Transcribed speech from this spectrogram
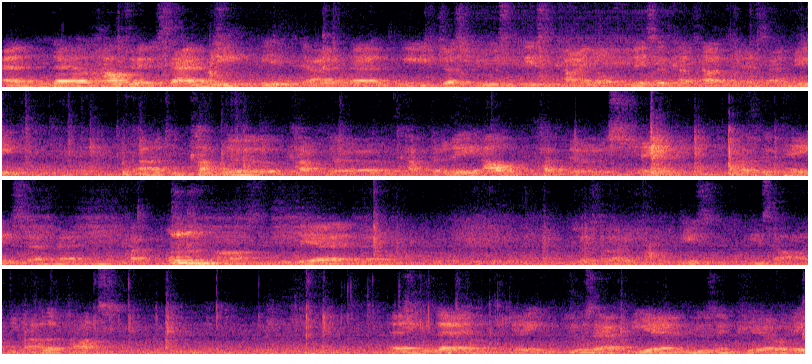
And then how to assembly it, and then we just use this kind of laser cutter to assembly uh, to cut the cut the cut the layout, cut the shape, cut the case, and then cut all the parts there, and then just like this. These are the other parts and then okay, use FDM using PLA,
